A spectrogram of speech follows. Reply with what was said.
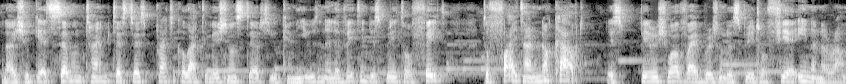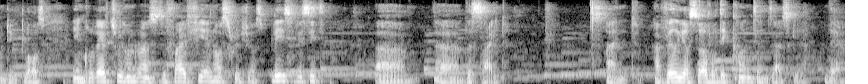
and I should get seven time tested practical activation steps you can use in elevating the spirit of faith to fight and knock out the spiritual vibration, of the spirit of fear in and around you. Plus, included 365 fear not scriptures. Please visit uh, uh, the site and avail yourself of the content that's there.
